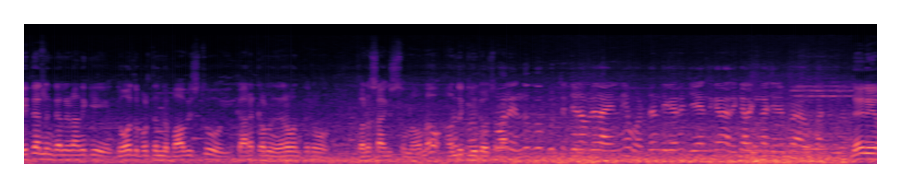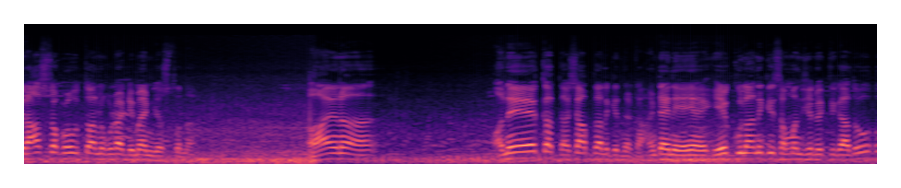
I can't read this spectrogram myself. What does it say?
చైతన్యం కలగడానికి దోహదపడుతుందని భావిస్తూ ఈ కార్యక్రమం నిరవంతరం కొనసాగిస్తున్నా అందుకు ఈరోజు నేను ఈ రాష్ట్ర ప్రభుత్వాన్ని కూడా డిమాండ్ చేస్తున్నా. ఆయన అనేక దశాబ్దాల కిందట అంటే ఆయన ఏ- ఏ కులానికి సంబంధించిన వ్యక్తి కాదు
